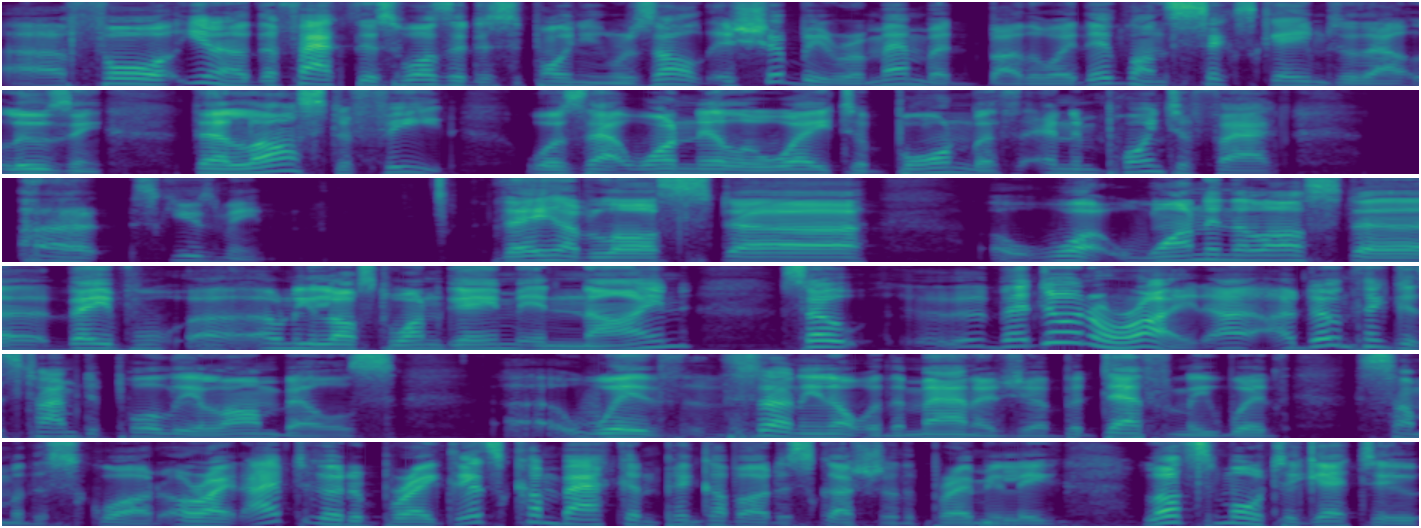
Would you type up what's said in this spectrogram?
uh, for you know the fact this was a disappointing result, it should be remembered. By the way, they've gone six games without losing. Their last defeat was that one 0 away to Bournemouth, and in point of fact, uh, excuse me, they have lost. Uh, what one in the last? Uh, they've uh, only lost one game in nine, so uh, they're doing all right. I, I, don't think it's time to pull the alarm bells. Uh, with certainly not with the manager, but definitely with some of the squad. All right, I have to go to break. Let's come back and pick up our discussion of the Premier League. Lots more to get to,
